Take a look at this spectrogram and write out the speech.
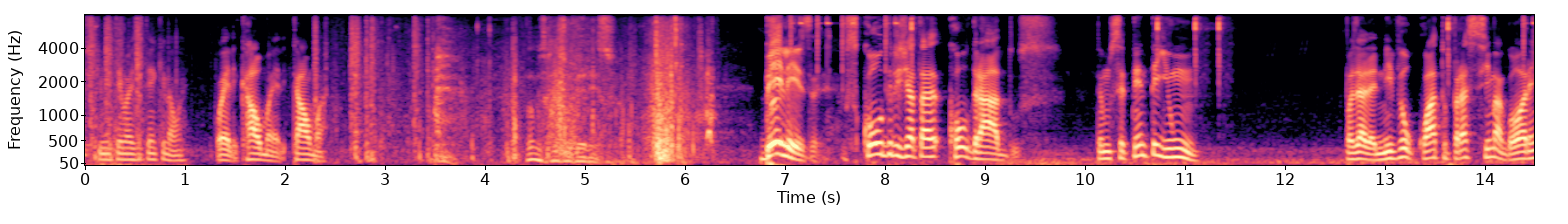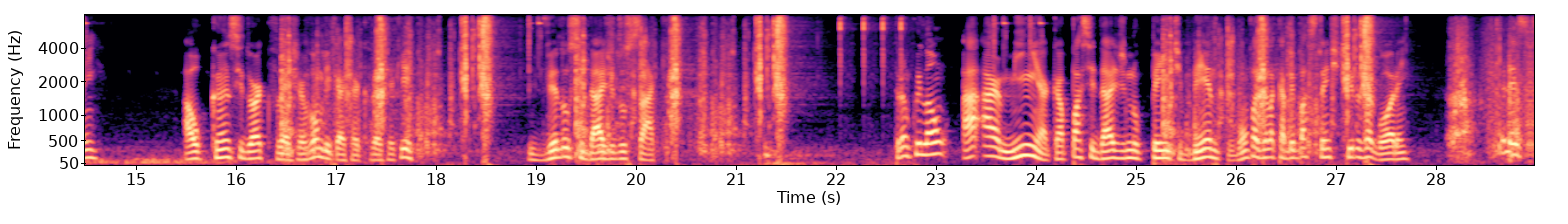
Acho que não tem mais item aqui não, hein? Ô, Eli, calma, Eli, calma. Vamos resolver isso. Beleza, os coldres já tá coldrados. Temos 71. Rapaziada, é nível 4 pra cima agora, hein? Alcance do arco flecha. Vamos bicar esse arco flecha aqui? E velocidade do saque. Tranquilão. A arminha, capacidade no pente bento. Vamos fazer ela caber bastante tiros agora, hein? Beleza.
